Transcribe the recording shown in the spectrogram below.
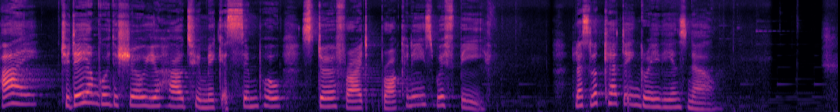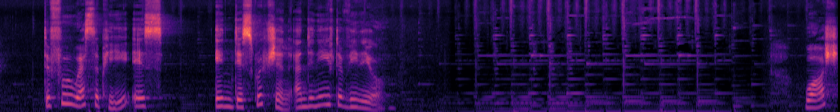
Hi, today I'm going to show you how to make a simple stir-fried broccoli with beef. Let's look at the ingredients now. The full recipe is in description underneath the video. Wash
